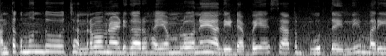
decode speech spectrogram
అంతకుముందు చంద్రబాబు నాయుడు గారు హయాంలోనే అది డెబ్బై ఐదు శాతం పూర్తయింది. మరి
